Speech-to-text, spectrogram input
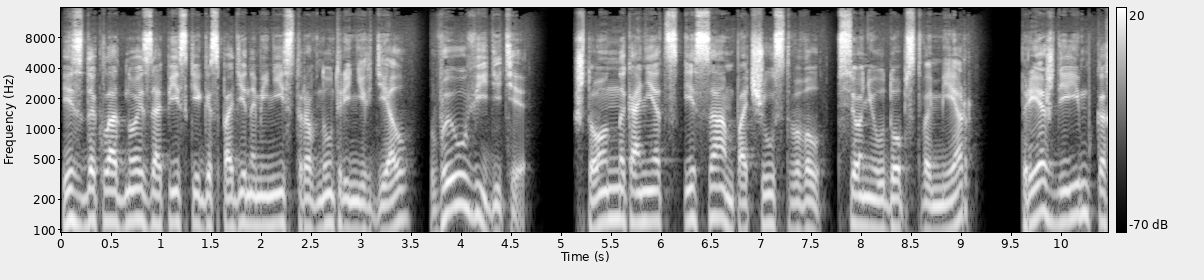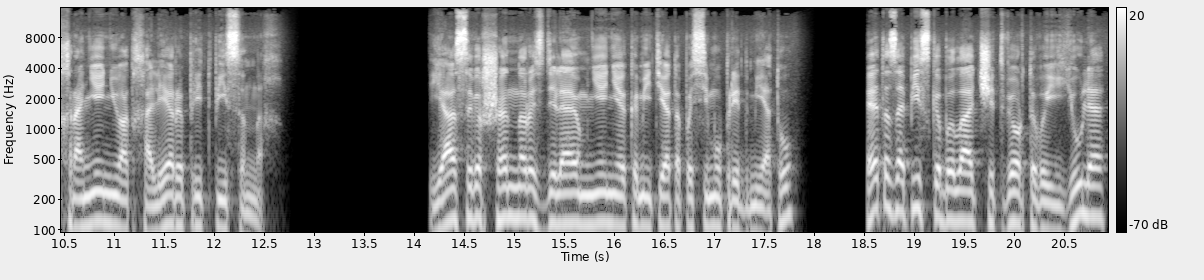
Из докладной записки господина министра внутренних дел вы увидите, что он, наконец, и сам почувствовал все неудобство мер, прежде им к охранению от холеры предписанных. Я совершенно разделяю мнение комитета по всему предмету. Эта записка была от 4 июля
